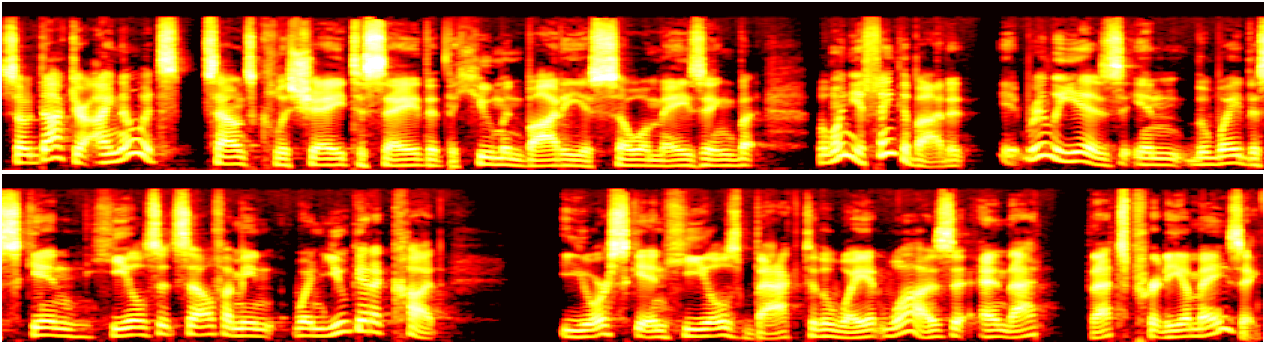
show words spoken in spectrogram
So, doctor, I know it sounds cliche to say that the human body is so amazing, but but when you think about it, it really is in the way the skin heals itself. I mean, when you get a cut, your skin heals back to the way it was, and that that's pretty amazing.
